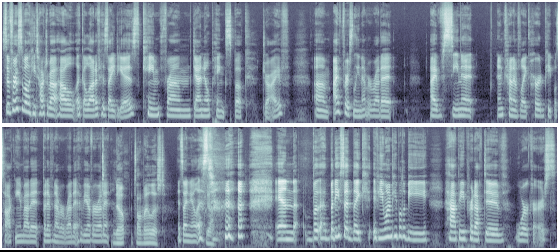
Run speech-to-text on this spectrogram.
so first of all, he talked about how like a lot of his ideas came from Daniel Pink's book Drive. Um I've personally never read it. I've seen it and kind of like heard people talking about it, but I've never read it. Have you ever read it? Nope, it's on my list. It's on your list. and but but he said like if you want people to be happy, productive workers,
